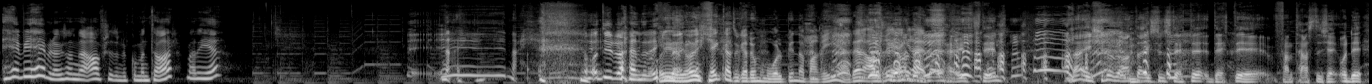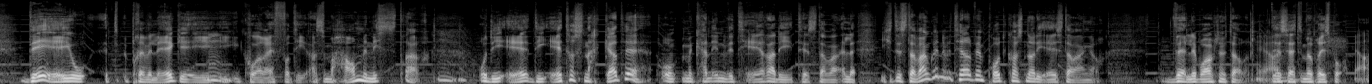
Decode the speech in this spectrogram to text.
vi har vel noen avsluttende kommentar, Marie? Nei. Nei. Og du da, Henrik? Oi, oi, oi, tenk at du greide å målbinde Marie. Det er aldri jeg greid. Helt still. Nei, ikke noe annet. Jeg syns dette, dette er fantastisk. Og det, det er jo et privilegium i, i KrF for tida. Altså, vi har ministre, og de er, de er til å snakke til. Og vi kan invitere dem til Stavanger. Eller ikke til Stavanger, vi kan invitere dem til en podkast når de er i Stavanger. Veldig bra, Knut Arild. Ja. Det setter vi pris på. Ja,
